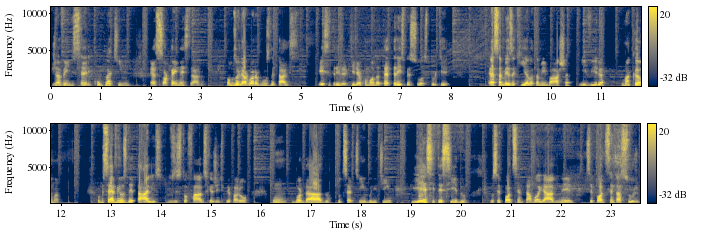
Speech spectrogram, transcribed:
já vem de série completinho. É só cair na estrada. Vamos olhar agora alguns detalhes. Esse trailer aqui ele acomoda até três pessoas. Por quê? Essa mesa aqui ela também baixa e vira uma cama. Observem os detalhes dos estofados que a gente preparou com bordado, tudo certinho, bonitinho. E esse tecido, você pode sentar molhado nele, você pode sentar sujo,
